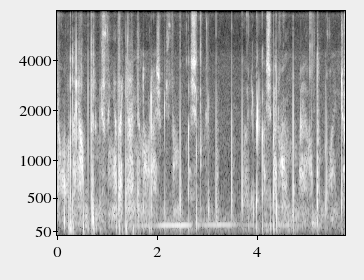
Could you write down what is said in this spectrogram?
ya orada yaptırmışsın ya da kendin uğraşmışsın bu kaşını. Bu, bu, böyle bir kaş ben almam hayatım boyunca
